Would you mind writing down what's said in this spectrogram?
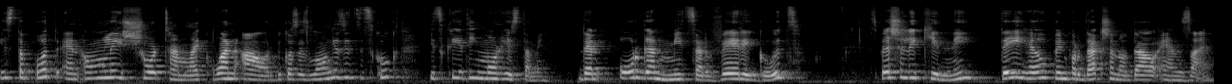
instapot and only short time like one hour because as long as it is cooked it's creating more histamine then organ meats are very good especially kidney they help in production of DAO enzyme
